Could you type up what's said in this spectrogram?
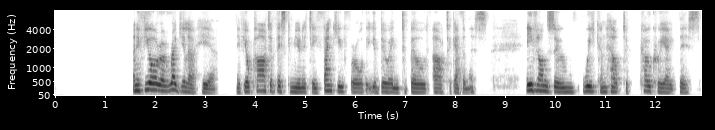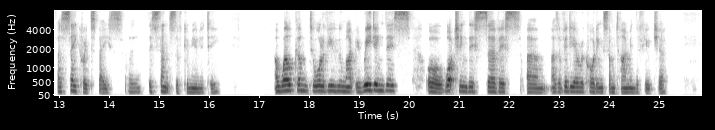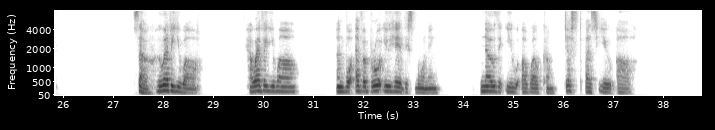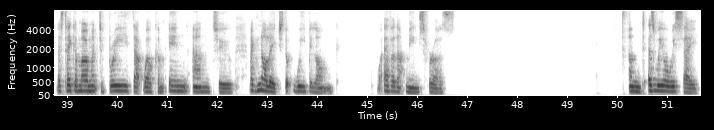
And if you're a regular here, if you're part of this community, thank you for all that you're doing to build our togetherness. Even on Zoom, we can help to co create this as sacred space, uh, this sense of community. And welcome to all of you who might be reading this or watching this service um, as a video recording sometime in the future. So, whoever you are, however you are, and whatever brought you here this morning, know that you are welcome just as you are. Let's take a moment to breathe that welcome in and to acknowledge that we belong, whatever that means for us. And as we always say,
